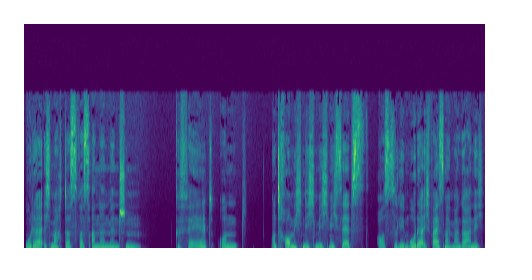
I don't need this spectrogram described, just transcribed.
Oder ich mache das, was anderen Menschen gefällt und, und traue mich nicht, mich, mich selbst auszuleben. Oder ich weiß manchmal gar nicht,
